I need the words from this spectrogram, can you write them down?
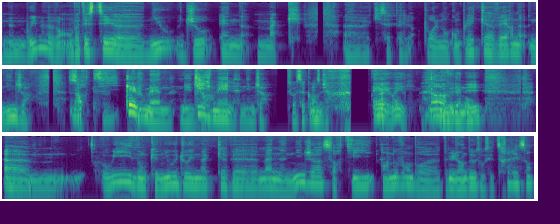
même- Oui, même avant. On va tester euh, New Joe and Mac, euh, qui s'appelle pour le nom complet Caverne Ninja. Sorti. Caveman Ninja. Caveman Ninja. Tu vois, ça commence bien. Eh oui. Non, mais bon. Euh, oui, donc New Joe and Mac Caveman Ninja, sorti en novembre euh, 2022, donc c'est très récent.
